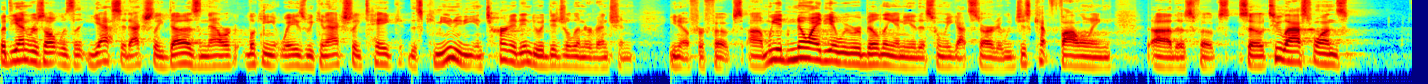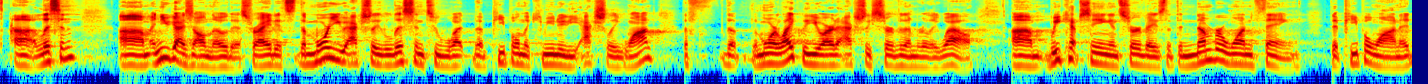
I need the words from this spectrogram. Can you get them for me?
But the end result was that yes, it actually does. And now we're looking at ways we can actually take this community and turn it into a digital intervention you know, for folks. Um, we had no idea we were building any of this when we got started. We just kept following uh, those folks. So, two last ones uh, listen. Um, and you guys all know this, right? It's the more you actually listen to what the people in the community actually want, the, the, the more likely you are to actually serve them really well. Um, we kept seeing in surveys that the number one thing that people wanted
